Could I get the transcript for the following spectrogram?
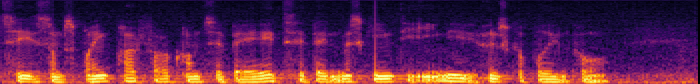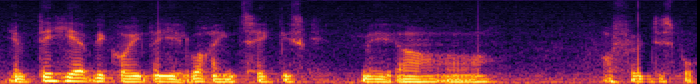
til, som springbræt for at komme tilbage til den maskine, de egentlig ønsker at bryde ind på, jamen det er her, vi går ind og hjælper rent teknisk med at, at, at følge det spor.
